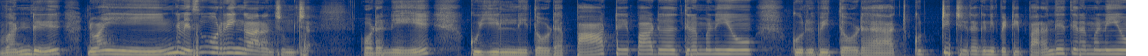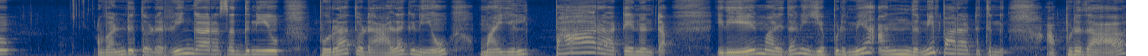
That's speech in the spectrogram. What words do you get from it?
వండు ஒரு ఒర్రింగారం చూంచ உடனே குயில் நீத்தோட பாட்டை பாடுற திறமணியும் குருவித்தோட குட்டி சிறகுனி பெட்டி பறந்தே திறமணியும் வண்டுத்தோட ரீங்கார சத்துனியும் புறாத்தோட அழகுனியும் மயில் పారాటేనంట. ఇదే మాదిరిదా నీ ఎప్పుడుమే అందరినీ పారాటుతును అప్పుడుదా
